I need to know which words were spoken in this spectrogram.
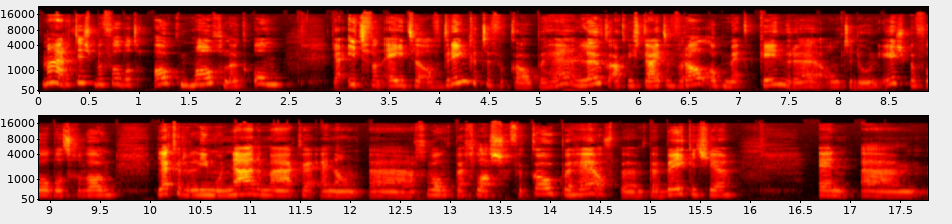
Maar het is bijvoorbeeld ook mogelijk om ja, iets van eten of drinken te verkopen. Hè? Een leuke activiteit, en vooral ook met kinderen om te doen, is bijvoorbeeld gewoon lekkere limonade maken en dan uh, gewoon per glas verkopen hè? of per, per bekertje. En um,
